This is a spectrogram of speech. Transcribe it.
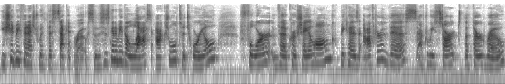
you should be finished with the second row. So this is going to be the last actual tutorial for the crochet along because after this after we start the third row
